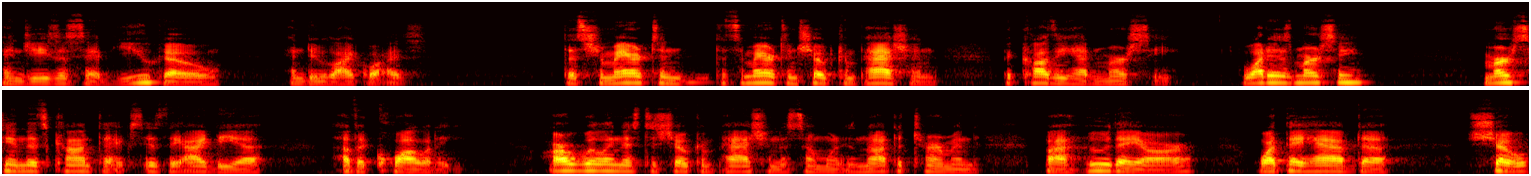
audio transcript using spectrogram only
And Jesus said, You go and do likewise. The Samaritan, the Samaritan showed compassion because he had mercy. What is mercy? Mercy in this context is the idea of equality. Our willingness to show compassion to someone is not determined by who they are, what they have to show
